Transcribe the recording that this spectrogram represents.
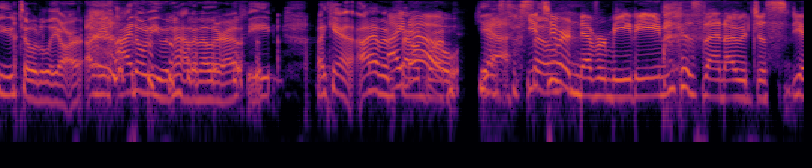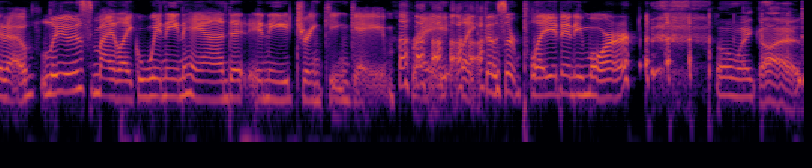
you totally are. I mean, I don't even have another Effie. I can't. I haven't I found know. one. Yes, yeah, you two are never meeting because then I would just, you know, lose my like winning hand at any drinking game, right? like those are played anymore. Oh my gosh.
